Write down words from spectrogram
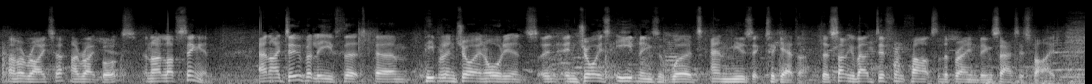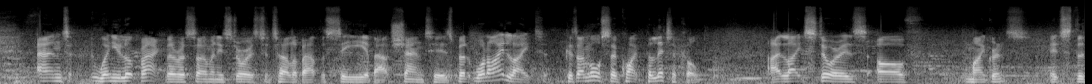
I'm a writer. I write books, and I love singing. And I do believe that um, people enjoy an audience en- enjoys evenings of words and music together. There's something about different parts of the brain being satisfied. And when you look back, there are so many stories to tell about the sea, about shanties. But what I liked, because I'm also quite political, I like stories of migrants. It's the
